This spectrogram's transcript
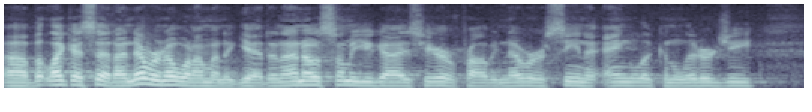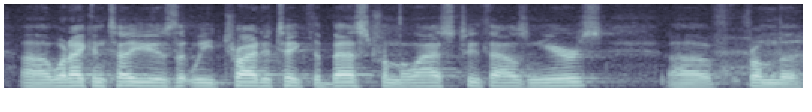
Uh, but like I said, I never know what I'm going to get. And I know some of you guys here have probably never seen an Anglican liturgy. Uh, what I can tell you is that we try to take the best from the last 2,000 years, uh, from the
